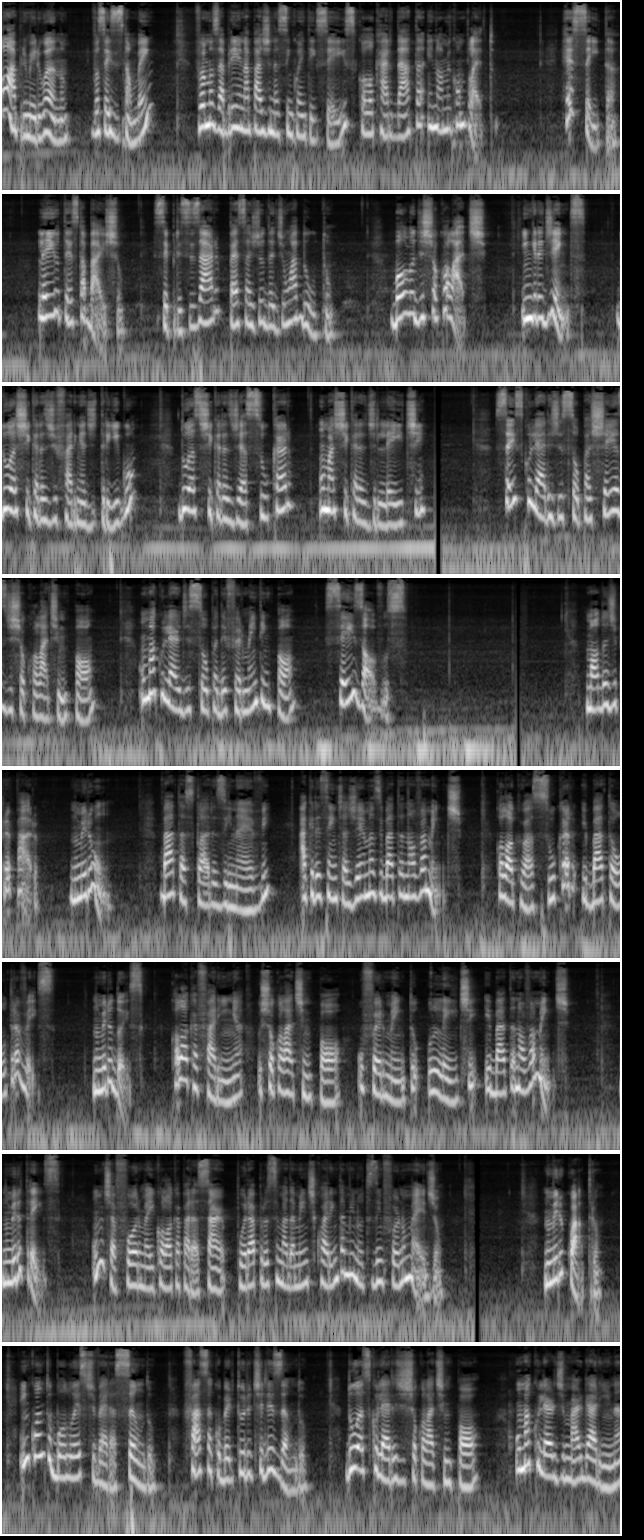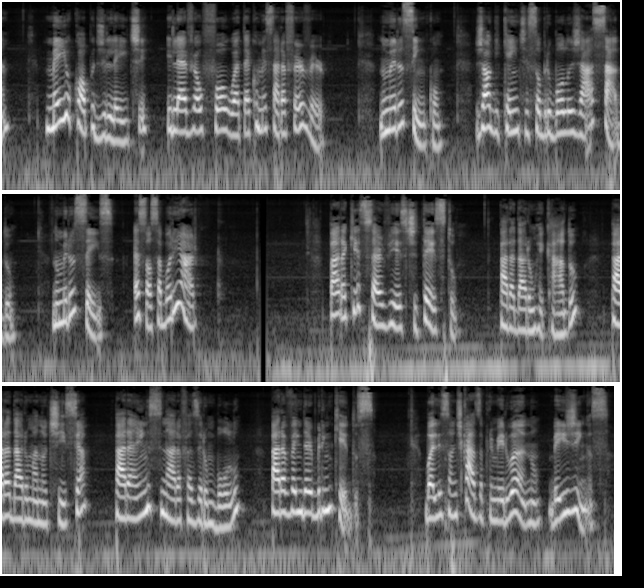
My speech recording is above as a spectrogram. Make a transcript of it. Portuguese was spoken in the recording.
Olá, primeiro ano! Vocês estão bem? Vamos abrir na página 56, colocar data e nome completo. Receita. Leia o texto abaixo. Se precisar, peça ajuda de um adulto. Bolo de chocolate. Ingredientes: 2 xícaras de farinha de trigo, 2 xícaras de açúcar, 1 xícara de leite, 6 colheres de sopa cheias de chocolate em pó, 1 colher de sopa de fermento em pó, 6 ovos. Modo de preparo: Número 1. Bata as claras em neve, acrescente as gemas e bata novamente. Coloque o açúcar e bata outra vez. Número 2. Coloque a farinha, o chocolate em pó, o fermento, o leite e bata novamente. Número 3. Unte a forma e coloque para assar por aproximadamente 40 minutos em forno médio. Número 4. Enquanto o bolo estiver assando, faça a cobertura utilizando 2 colheres de chocolate em pó, 1 colher de margarina, meio copo de leite e leve ao fogo até começar a ferver. Número 5. Jogue quente sobre o bolo já assado. Número 6. É só saborear. Para que serve este texto? Para dar um recado, para dar uma notícia, para ensinar a fazer um bolo, para vender brinquedos. Boa lição de casa, primeiro ano. Beijinhos!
